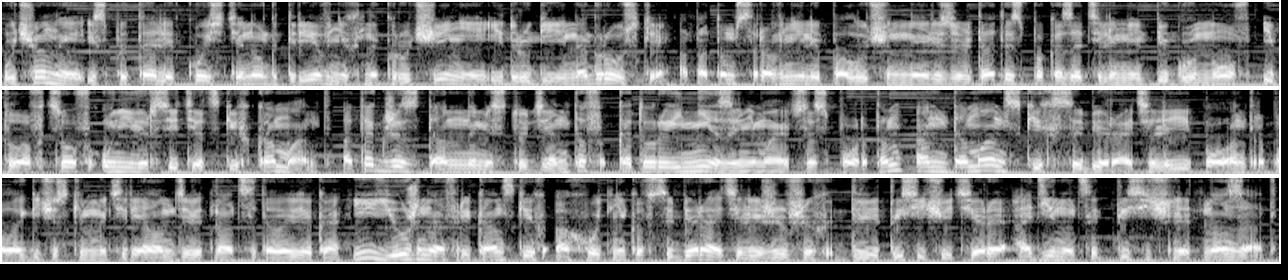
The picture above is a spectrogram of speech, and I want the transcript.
Ученые испытали кости ног древних на кручение и другие нагрузки, а потом сравнили полученные результаты с показателями бегунов и пловцов университетских команд, а также с данными студентов, которые не занимаются спортом, андаманских собирателей по антропологическим материалам XIX века и южноафриканских охотников-собирателей, живших 2000-11 тысяч лет назад.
